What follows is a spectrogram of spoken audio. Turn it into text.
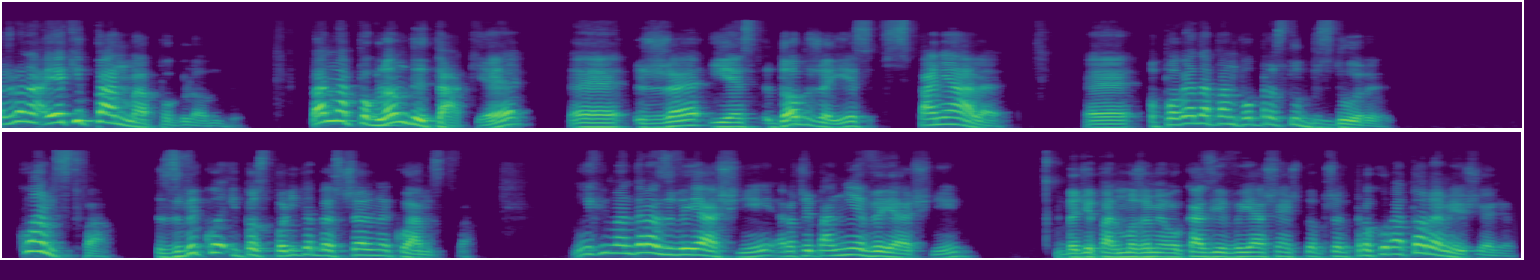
Proszę pana, a jakie pan ma poglądy? Pan ma poglądy takie, e, że jest dobrze, jest wspaniale. E, opowiada pan po prostu bzdury. Kłamstwa zwykłe i pospolite bezczelne kłamstwa. Niech mi pan teraz wyjaśni, raczej pan nie wyjaśni, będzie pan może miał okazję wyjaśniać to przed prokuratorem jesienią.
